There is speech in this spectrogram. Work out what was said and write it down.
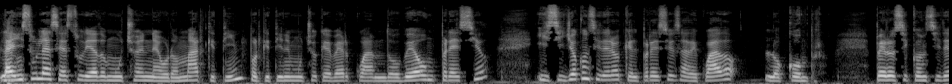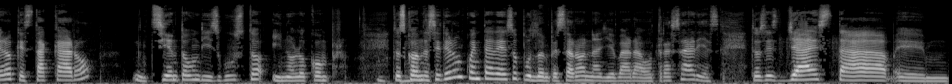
la ínsula se ha estudiado mucho en neuromarketing porque tiene mucho que ver cuando veo un precio y si yo considero que el precio es adecuado, lo compro. Pero si considero que está caro, siento un disgusto y no lo compro. Entonces, cuando se dieron cuenta de eso, pues lo empezaron a llevar a otras áreas. Entonces, ya está, em,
